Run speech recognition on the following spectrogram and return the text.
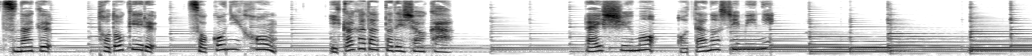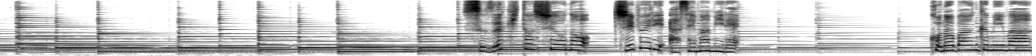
つなぐ届ける。そこに本。いかがだったでしょうか？来週もお楽しみに。鈴木敏夫のジブリ汗まみれ。この番組は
